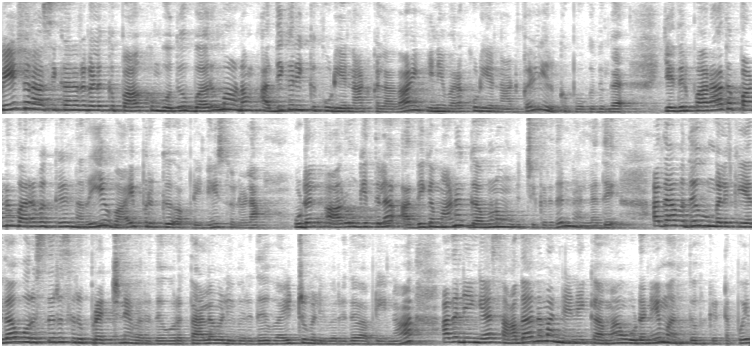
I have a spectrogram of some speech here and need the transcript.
மேஷராசிக்காரர்களுக்கு பார்க்கும்போது வருமானம் அதிகரிக்கக்கூடிய நாட்களாக தான் இனி வரக்கூடிய நாட்கள் இருக்க போகுதுங்க. எதிர்பாராத பண வரவுக்கு நிறைய வாய்ப்பு இருக்குது அப்படின்னே சொல்லலாம். உடல் ஆரோக்கியத்தில் அதிகமான கவனம் வச்சுக்கிறது நல்லது. அதாவது உங்களுக்கு ஏதாவது ஒரு சிறு சிறு பிரச்சனை வருது ஒரு தலைவலி வருது வயிற்று வலி வருது அப்படின்னா அதை நீங்கள் சாதாரணமாக நினைக்காம உடனே மருத்துவர்கிட்ட போய்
